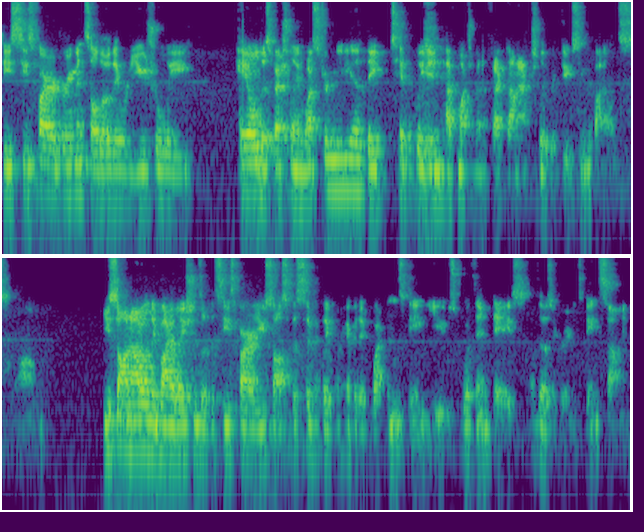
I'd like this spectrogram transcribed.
these ceasefire agreements, although they were usually hailed, especially in Western media, they typically didn't have much of an effect on actually reducing the violence. You saw not only violations of the ceasefire, you saw specifically prohibited weapons being used within days of those agreements being signed.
